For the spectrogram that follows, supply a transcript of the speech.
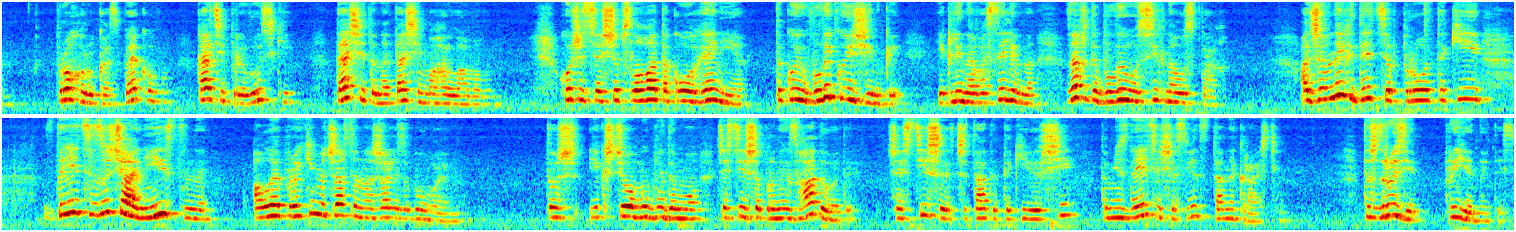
Прохору Казбекову, Каті Прилуцькій, Даші та Наташі Магарламовим. Хочеться, щоб слова такого генія, такої великої жінки, як Ліна Васильівна, завжди були у всіх на устах. Адже в них йдеться про такі, здається, звичайні істини, але про які ми часто, на жаль, забуваємо. Тож, якщо ми будемо частіше про них згадувати, частіше читати такі вірші, то мені здається, що світ стане кращим. Тож, друзі, приєднуйтесь.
